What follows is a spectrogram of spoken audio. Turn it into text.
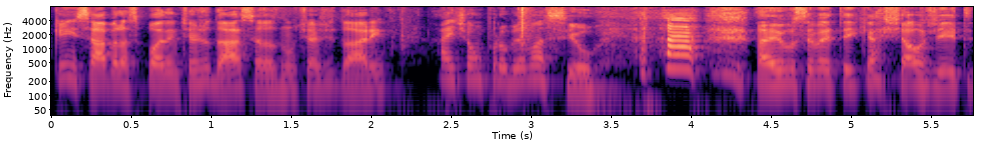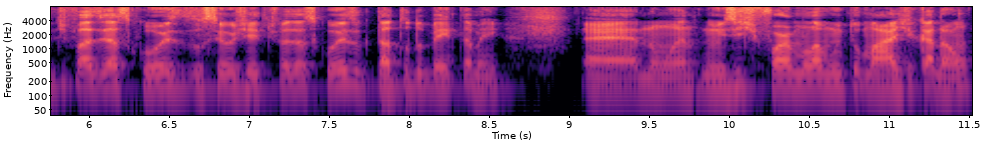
Quem sabe elas podem te ajudar, se elas não te ajudarem, aí já é um problema seu. aí você vai ter que achar um jeito de fazer as coisas, do seu jeito de fazer as coisas, o que tá tudo bem também. É, não, é, não existe fórmula muito mágica, não.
